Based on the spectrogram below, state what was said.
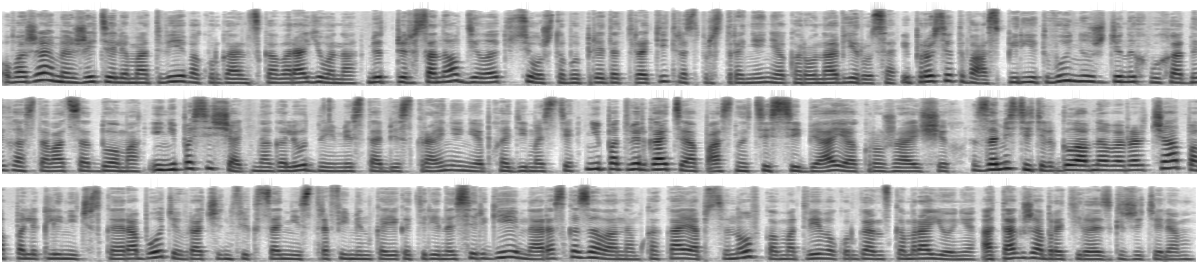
Уважаемые жители Матвеева Курганского района, медперсонал делает все, чтобы предотвратить распространение коронавируса и просит вас в период вынужденных выходных оставаться дома и не посещать многолюдные места без крайней необходимости, не подвергать подвергать опасности себя и окружающих. Заместитель главного врача по поликлинической работе, врач-инфекционист Трофименко Екатерина Сергеевна рассказала нам, какая обстановка в Матвеево-Курганском районе, а также обратилась к жителям.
